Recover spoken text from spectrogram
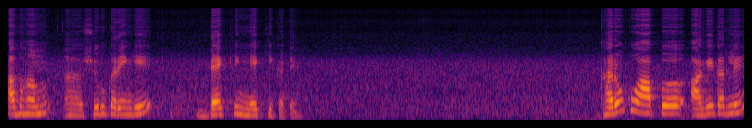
अब हम शुरू करेंगे बैक की नेक की कटिंग घरों को आप आगे कर लें।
